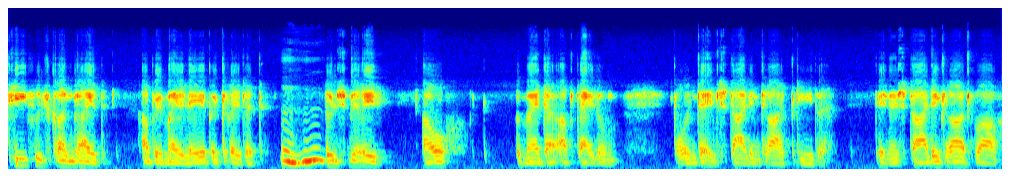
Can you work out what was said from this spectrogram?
Typhuskrankheit habe ich mein Leben gerettet. Mhm. Sonst wäre ich auch bei meiner Abteilung darunter in Stalingrad bliebe. Denn in Stalingrad war,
